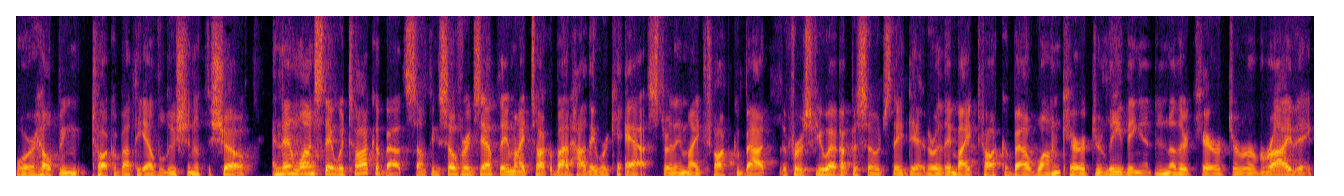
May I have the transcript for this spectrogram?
or helping talk about the evolution of the show. And then once they would talk about something, so for example, they might talk about how they were cast, or they might talk about the first few episodes they did, or they might talk about one character leaving and another character arriving.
